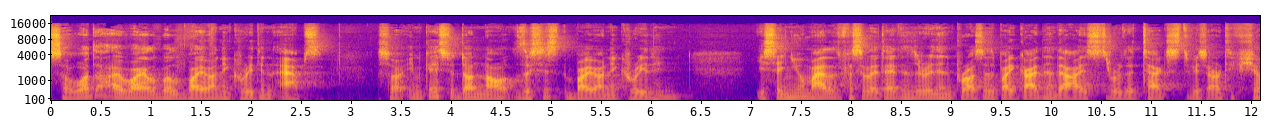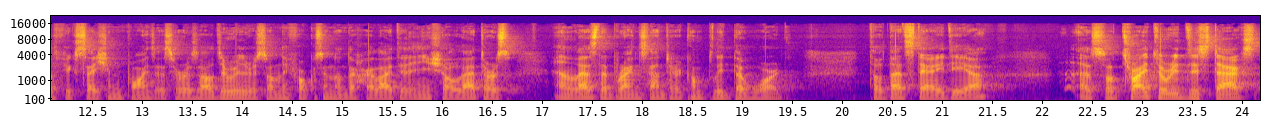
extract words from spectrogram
So what are available Bionic Reading apps? So in case you don't know, this is Bionic Reading. It's a new method facilitating the reading process by guiding the eyes through the text with artificial fixation points. As a result, the reader is only focusing on the highlighted initial letters and lets the brain center complete the word. So that's the idea. Uh, so try to read this text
